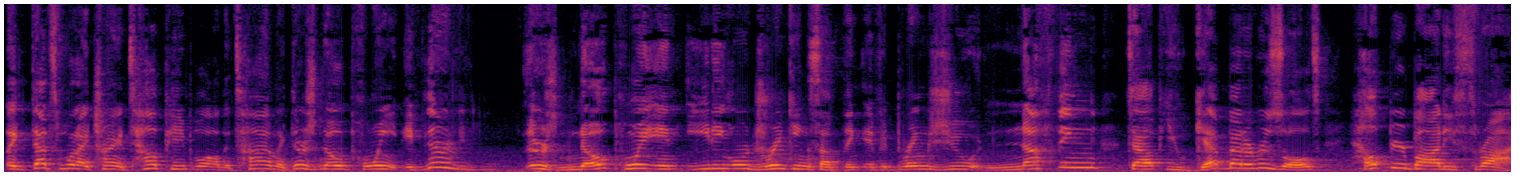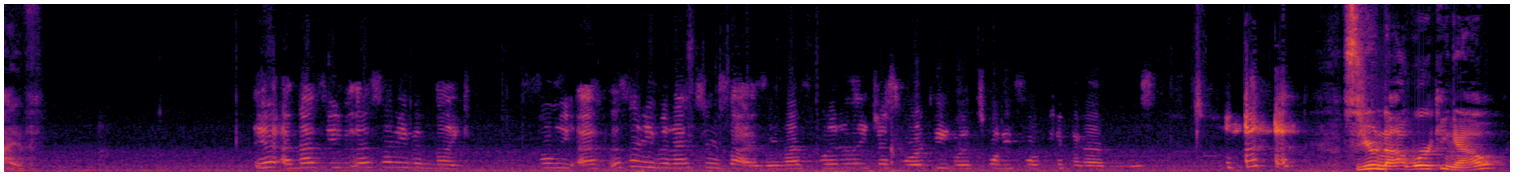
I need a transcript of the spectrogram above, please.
like that's what I try and tell people all the time. Like, there's no point if there. There's no point in eating or drinking something if it brings you nothing to help you get better results, help your body thrive. Yeah, and that's even that's not even like fully. ex- That's not even exercising. That's literally just working with twenty four kindergartners. So you're not working out?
